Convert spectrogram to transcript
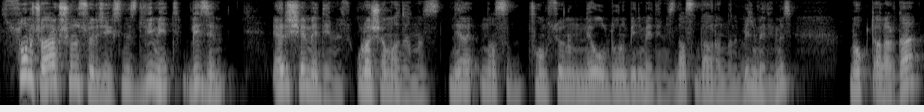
Sonuç olarak şunu söyleyeceksiniz. Limit bizim erişemediğimiz, ulaşamadığımız, ne, nasıl fonksiyonun ne olduğunu bilmediğimiz, nasıl davrandığını bilmediğimiz noktalarda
